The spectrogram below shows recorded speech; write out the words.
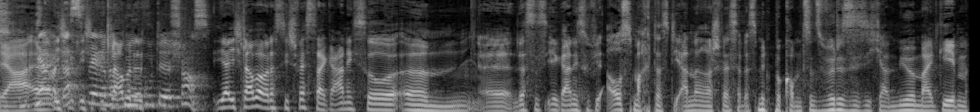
Ja, ja äh, ich, das wäre ich glaube, eine gute Chance. Ja, ich glaube aber, dass die Schwester gar nicht so, ähm, äh, dass es ihr gar nicht so viel ausmacht, dass die andere Schwester das mitbekommt. Sonst würde sie sich ja Mühe mal geben,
